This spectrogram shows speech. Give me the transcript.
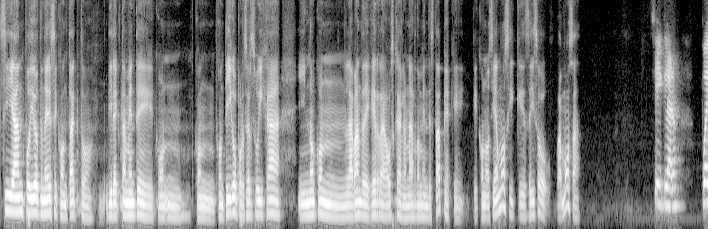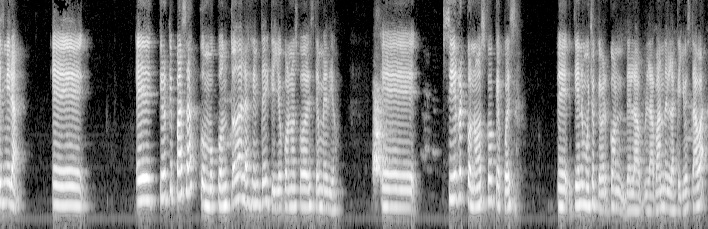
sí han podido tener ese contacto directamente con, contigo por ser su hija y no con la banda de guerra Oscar Leonardo Méndez Tapia, que, conocíamos y que se hizo famosa. Sí, claro. Pues mira, eh, eh, creo que pasa como con toda la gente que yo conozco de este medio. Eh, sí reconozco que pues tiene mucho que ver con de la, la banda en la que yo estaba,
